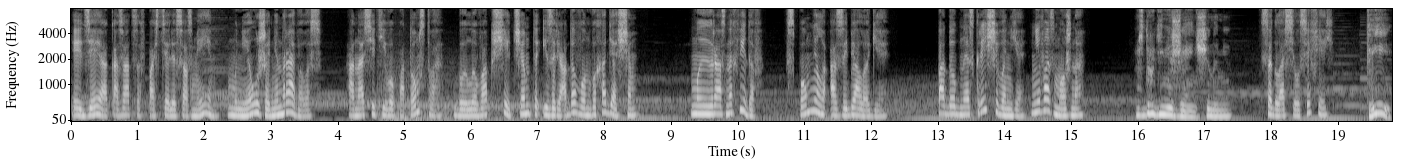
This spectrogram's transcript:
Идея оказаться в постели со змеем мне уже не нравилась а носить его потомство было вообще чем-то из ряда вон выходящим. Мы разных видов, вспомнила о биологии. Подобное скрещивание невозможно. «С другими женщинами», — согласился фей. «Ты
